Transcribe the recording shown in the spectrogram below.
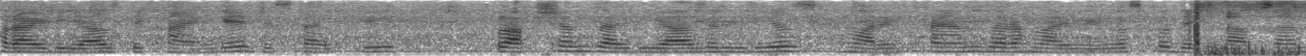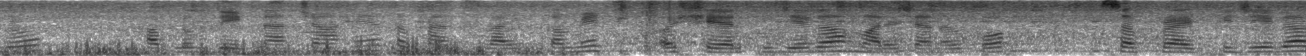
और आइडियाज़ दिखाएँगे, जिस टाइप की कलेक्शंस आइडियाज़ और वीडियोस हमारे फ्रेंड्स और हमारे व्यूवर्स को देखना पसंद हो। आप लोग देखना चाहें तो फ्रेंड्स लाइक कमेंट और शेयर कीजिएगा। हमारे चैनल को सब्सक्राइब कीजिएगा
